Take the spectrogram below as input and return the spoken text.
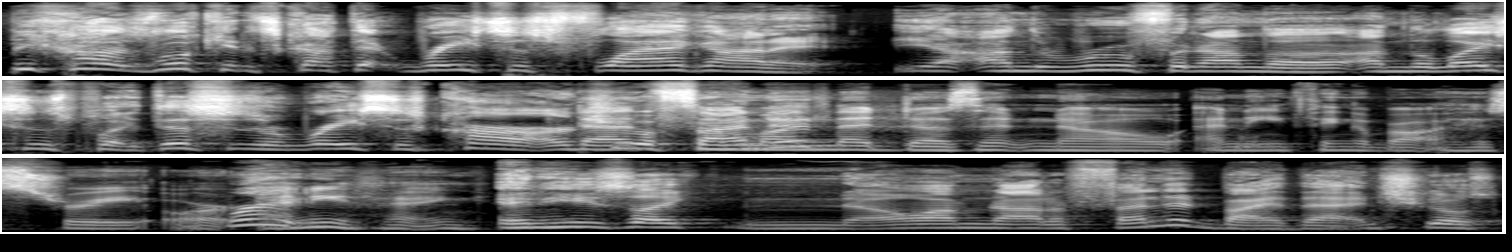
because look, it's got that racist flag on it, yeah, on the roof and on the on the license plate. This is a racist car. Aren't you offended? someone that doesn't know anything about history or Right. anything. And he's like, No, I'm not offended by that. And she goes,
